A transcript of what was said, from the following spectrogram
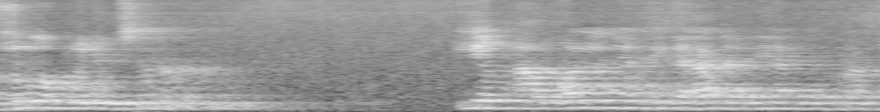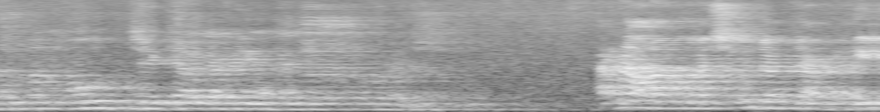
Rasulullah menuju ke sana yang awalnya tidak ada niat perang cuma mau jaga agar niat Quraisy. Karena orang Quraisy sudah dari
